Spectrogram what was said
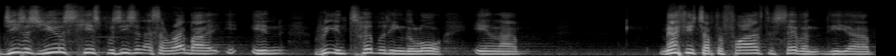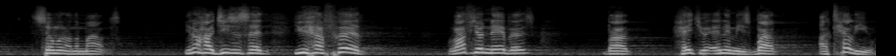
Jesus used his position as a rabbi in reinterpreting the law in uh, Matthew chapter 5 to 7, the uh, Sermon on the Mount. You know how Jesus said, You have heard, love your neighbors, but hate your enemies. But I tell you,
